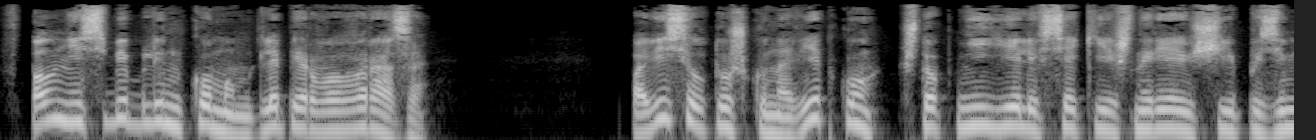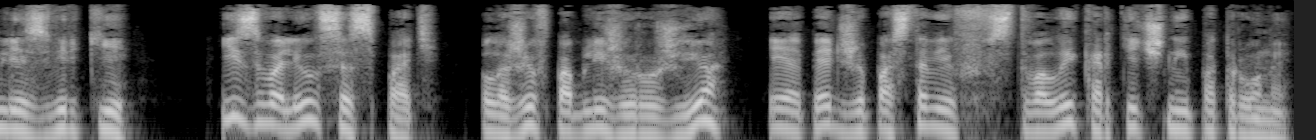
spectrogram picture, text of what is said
вполне себе блинкомом для первого раза. Повесил тушку на ветку, чтоб не ели всякие шныряющие по земле зверьки, и завалился спать, положив поближе ружье и опять же поставив в стволы картечные патроны.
